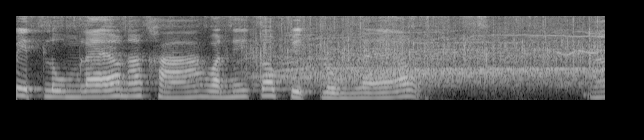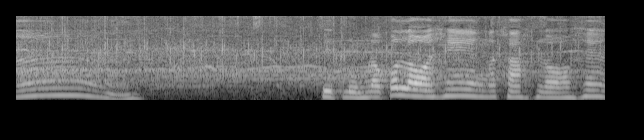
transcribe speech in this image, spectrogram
ปิดหลุมแล้วนะคะ วันนี้ก็ปิดหลุมแล้วอ่าปิดหลุมเราก็รอแห้งนะคะ รอแห้ง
